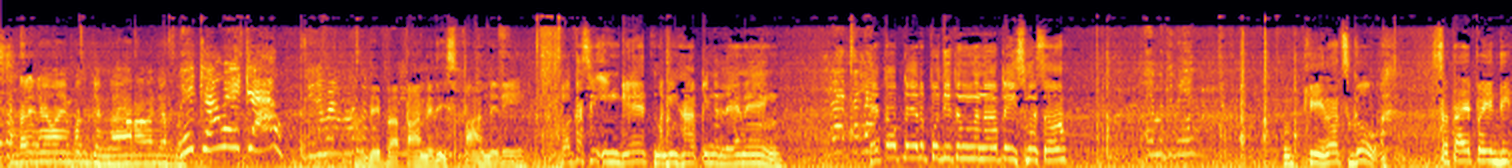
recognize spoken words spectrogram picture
Sandali nyo yung bag dyan, naharangan niya rin. Wait lang, wait lang! Hindi naman ako Oh, di ba? Family is family. Huwag kasing inggit. Maging happy na lemeng. Ito, pero po ditong ano, face mask, oh. Ay, mag-ibig. Okay, let's go. So tayo po hindi,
